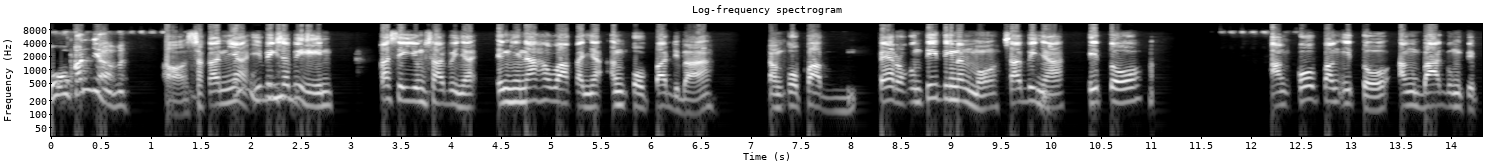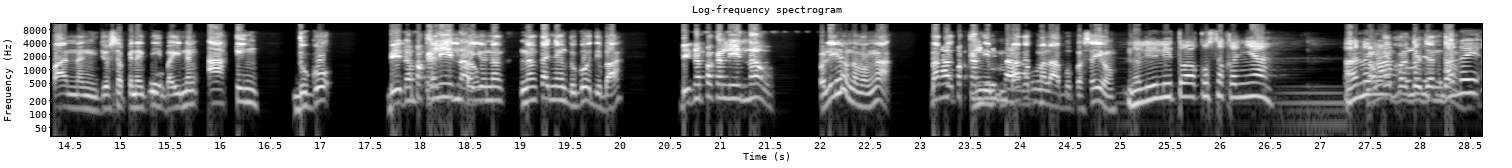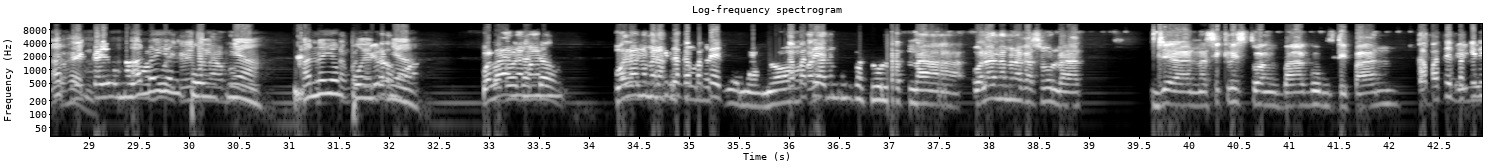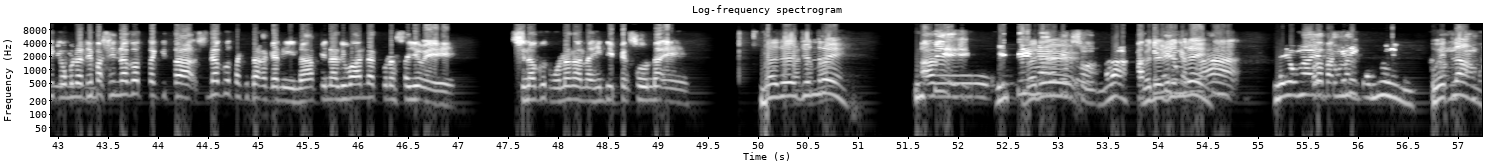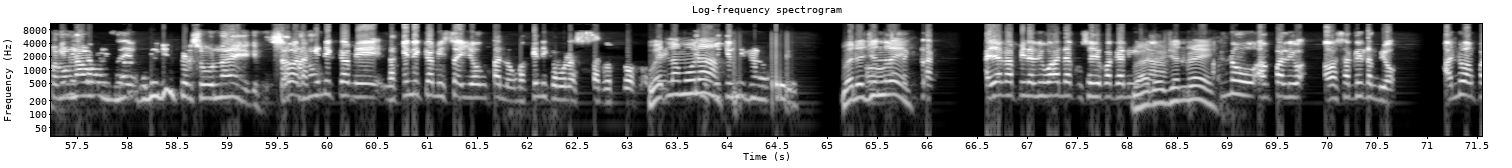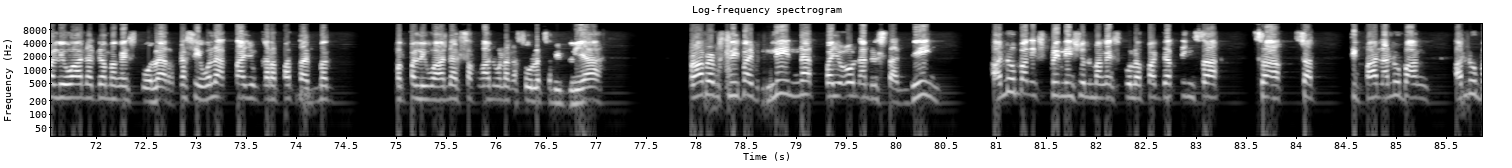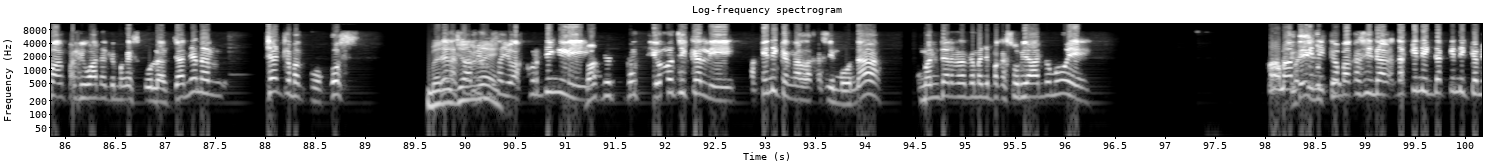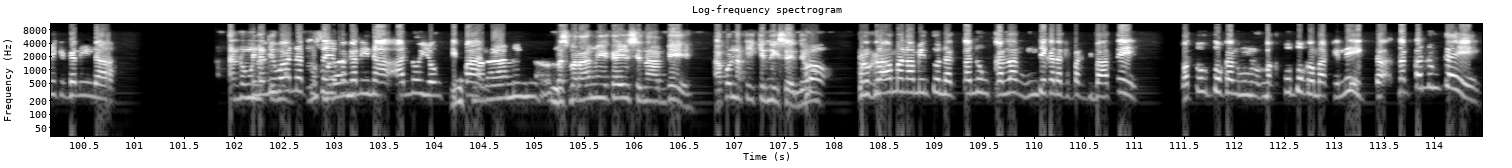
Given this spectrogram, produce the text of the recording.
oo, kanya. Oh, sa kanya. Ibig sabihin, kasi yung sabi niya, yung hinahawakan niya ang kopa, di ba? Ang kopa. Pero kung titingnan mo, sabi niya, ito, ang kopang ito, ang bagong tipan ng Diyos na pinagtibay ng aking dugo. Di napakalinaw. Pinagtibay yun ng, ng kanyang dugo, di ba? Di napakalinaw. Malinaw naman nga. Bakit, Napakalinaw. bakit malabo pa sa'yo? Nalilito ako sa kanya. Ano Bakit, yung, Brother Jandong? ano y- Go ahead. Kayo malabo ano eh, yung kayo point malabo niya? eh. Ano yung point niya? Wala Brother naman, wala naman sige nakasulat kapatid. ano? Kapatid. Wala naman nakasulat na, wala naman nakasulat diyan na si Kristo ang bagong tipan. Kapatid, makinig ka muna. Di ba sinagot na kita, sinagot na kita kaganina, pinaliwanag ko na sa'yo eh. Sinagot mo na nga na hindi persona eh. Brother Ano John ba? Ray, Hindi, hindi nga Brother- persona. Brother Makinig John ka Ray. nga. Ngayon nga Oh, itong nagano eh. Wait Ang- lang. Ang pangunawa, kami sa'yo. nagiging persona eh. Sa So, panong, nakinig kami, nakinig kami sa iyong tanong, makinig ka muna sa sagot ko. okay? wait lang muna. nakikinig ako eh. Brother John Oh. Kaya nga pinaliwanag ko sa iyo kaganina. Brother John Ray. ano ang paliwa oh, saglit lang Bio. Ano ang paliwanag ng mga scholar? Kasi wala tayong karapatan mag magpaliwanag sa kung ano nakasulat sa Biblia. Proverbs 3:5, lean not by your own understanding. Ano bang explanation ng mga scholar pagdating sa sa sa tipan? Ano bang ano ba ang paliwanag ng mga scholar? Diyan yan ang diyan ka mag-focus. Brother Kaya John sabi ko Ray. sa iyo, accordingly, Bakit? but theologically, makinig ka nga lang kasi muna. Umandar na naman yung pagkasuryano mo eh. Mama, Hindi, makinig ka ba? Kasi na, nakinig, nakinig kami kaganina. Anong Pinaliwanag ko sa iyo Mas marami- kaganina ano yung Mas tipan. maraming, mas marami kayo sinabi. Ako nakikinig sa inyo. Pero, programa namin to, nagtanong ka lang, hindi ka nakipagdebate. Matuto kang, matuto kang makinig. Ka- Nagtanong ka eh.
